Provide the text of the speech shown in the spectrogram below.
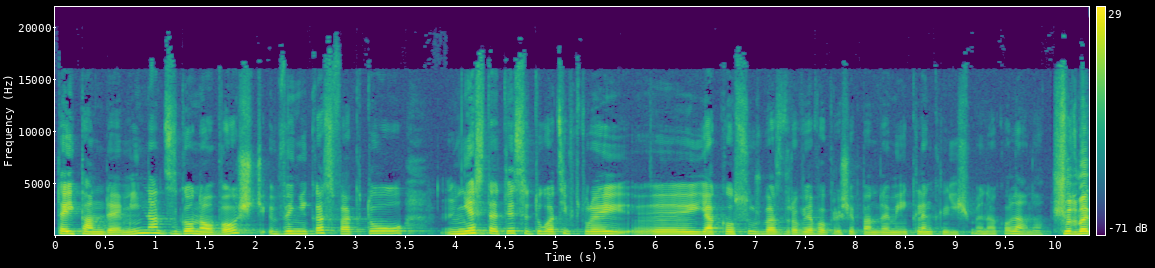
tej pandemii, nadzgonowość wynika z faktu niestety sytuacji, w której y, jako służba zdrowia w okresie pandemii klękliśmy na kolana. 7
